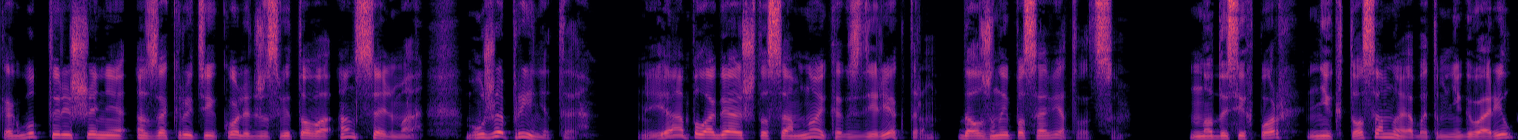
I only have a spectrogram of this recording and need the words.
как будто решение о закрытии колледжа святого Ансельма уже принято. Я полагаю, что со мной, как с директором, должны посоветоваться. Но до сих пор никто со мной об этом не говорил,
